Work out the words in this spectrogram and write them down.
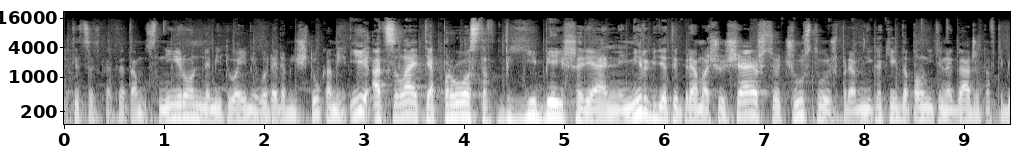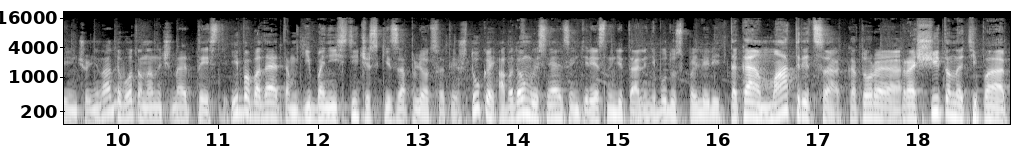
коннектится как-то там с нейронными твоими вот этими штуками, и отсылает тебя просто в ебейший реальный мир, где ты прям ощущаешь, все чувствуешь, прям никаких дополнительных гаджетов тебе ничего не надо, и вот она начинает тестить. И попадает там в ебанистический заплет с этой штукой, а потом выясняются интересные детали, не буду спойлерить. Такая матрица, которая рассчитана типа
